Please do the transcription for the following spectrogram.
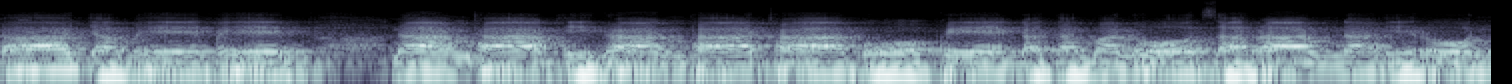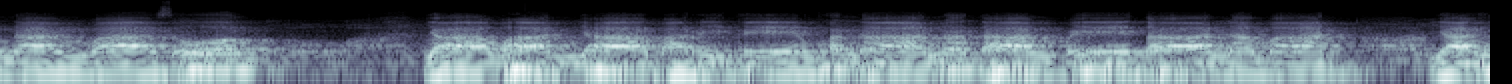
ขาจะเมเป นางทาขินังทาชาโปเพกตมโนสรังนาหิโรนนางวาสงยาวันยาปริเทวนานตังเปตานามัตยาเอ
